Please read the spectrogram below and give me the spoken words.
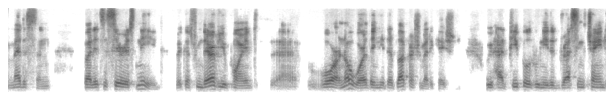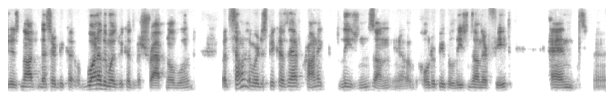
medicine, but it's a serious need because from their viewpoint, war or no war, they needed blood pressure medication. We've had people who needed dressing changes, not necessarily because one of them was because of a shrapnel wound but some of them were just because they have chronic lesions on, you know, older people lesions on their feet, and uh,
